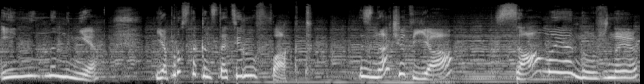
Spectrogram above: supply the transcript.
именно мне. Я просто констатирую факт. Значит, я самая нужная.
